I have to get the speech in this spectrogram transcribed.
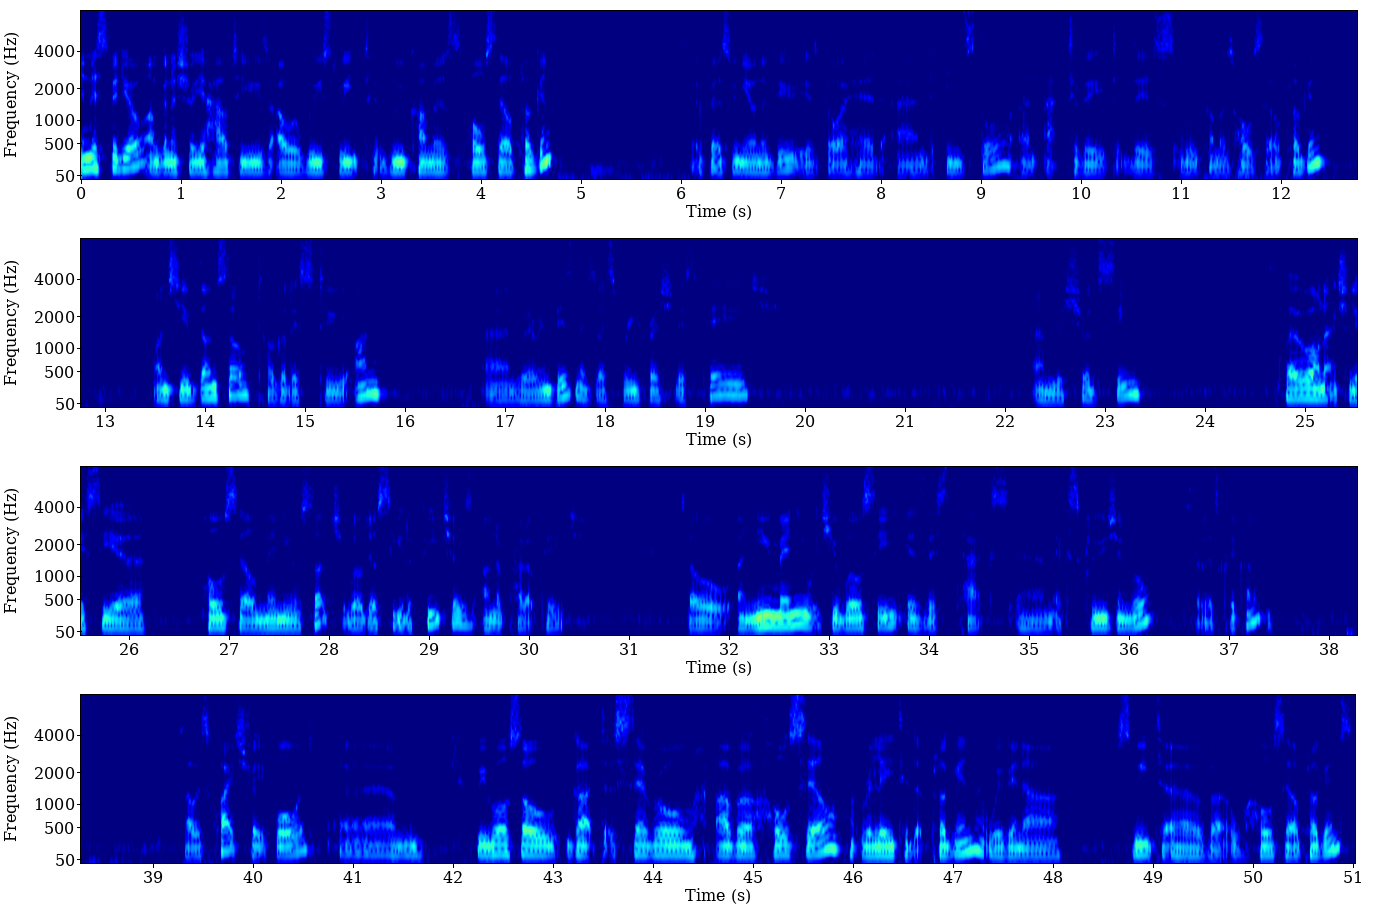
In this video, I'm going to show you how to use our WooSuite WooCommerce wholesale plugin. So first thing you want to do is go ahead and install and activate this WooCommerce wholesale plugin. Once you've done so, toggle this to on and we're in business. Let's refresh this page and we should see where we won't actually see a wholesale menu as such, we'll just see the features on the product page. So a new menu which you will see is this tax um, exclusion rule. So let's click on it. So it's quite straightforward. Um, we've also got several other wholesale related plugin within our suite of uh, wholesale plugins.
